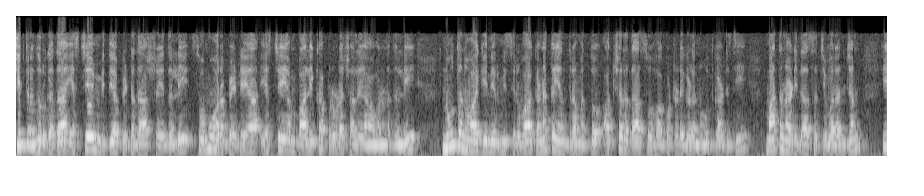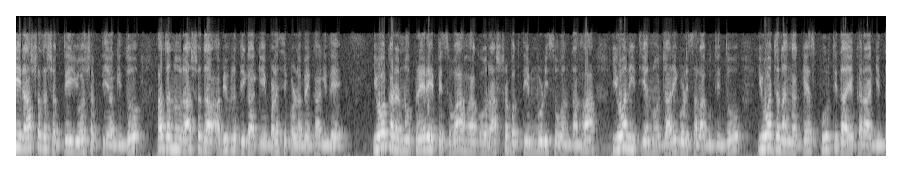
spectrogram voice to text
ಚಿತ್ರದುರ್ಗದ ಎಸ್ಜೆಎಂ ವಿದ್ಯಾಪೀಠದ ಆಶ್ರಯದಲ್ಲಿ ಸೋಮವಾರಪೇಟೆಯ ಎಸ್ಜೆಎಂ ಬಾಲಿಕಾ ಪ್ರೌಢಶಾಲೆಯ ಆವರಣದಲ್ಲಿ ನೂತನವಾಗಿ ನಿರ್ಮಿಸಿರುವ ಗಣಕಯಂತ್ರ ಮತ್ತು ಅಕ್ಷರ ದಾಸೋಹ ಕೊಠಡಿಗಳನ್ನು ಉದ್ಘಾಟಿಸಿ ಮಾತನಾಡಿದ ಸಚಿವ ರಂಜನ್, ಈ ರಾಷ್ಟ್ರದ ಶಕ್ತಿ ಯುವ ಶಕ್ತಿಯಾಗಿದ್ದು ಅದನ್ನು ರಾಷ್ಟ್ರದ ಅಭಿವೃದ್ಧಿಗಾಗಿ ಬಳಸಿಕೊಳ್ಳಬೇಕಾಗಿದೆ. ಯುವಕರನ್ನು ಪ್ರೇರೇಪಿಸುವ ಹಾಗೂ ರಾಷ್ಟ್ರಭಕ್ತಿ ಮೂಡಿಸುವಂತಹ ಯುವ ನೀತಿಯನ್ನು ಜಾರಿಗೊಳಿಸಲಾಗುತ್ತಿದ್ದು, ಯುವ ಜನಾಂಗಕ್ಕೆ ಸ್ಫೂರ್ತಿದಾಯಕರಾಗಿದ್ದ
